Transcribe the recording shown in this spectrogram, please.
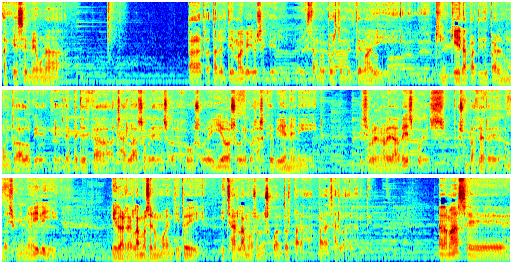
a que se me una para tratar el tema, que yo sé que él, está muy puesto en el tema y, quien quiera participar en un momento dado que, le apetezca charlar sobre, sobre juegos, sobre ellos, sobre cosas que vienen y, sobre novedades, pues, pues un placer, eh, mandáis un email y, y, lo arreglamos en un momentito y, charlamos unos cuantos para, para, echarlo adelante. Nada más, eh,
